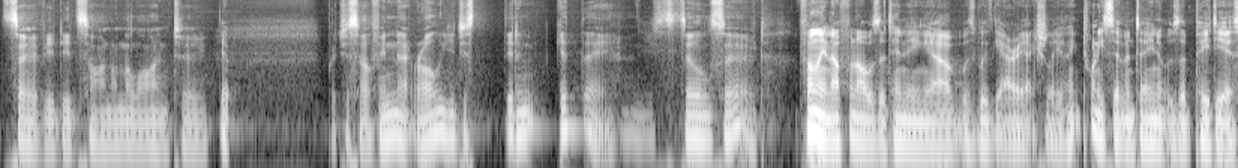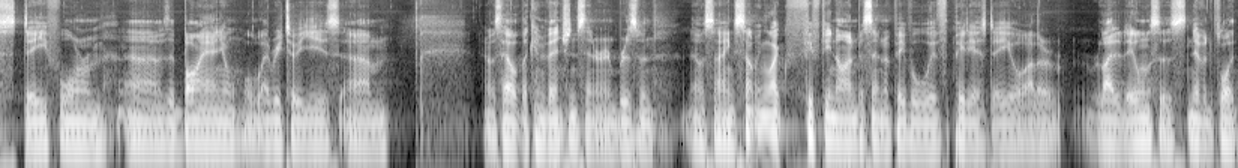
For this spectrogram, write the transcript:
serve, you did sign on the line to Yep. Put yourself in that role. You just didn't get there, and you still served. Funnily enough, when I was attending, uh, was with Gary actually. I think 2017. It was a PTSD forum. Uh, it was a biannual, well, every two years. Um, it was held at the convention centre in Brisbane. And they were saying something like 59% of people with PTSD or other related illnesses never deployed.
